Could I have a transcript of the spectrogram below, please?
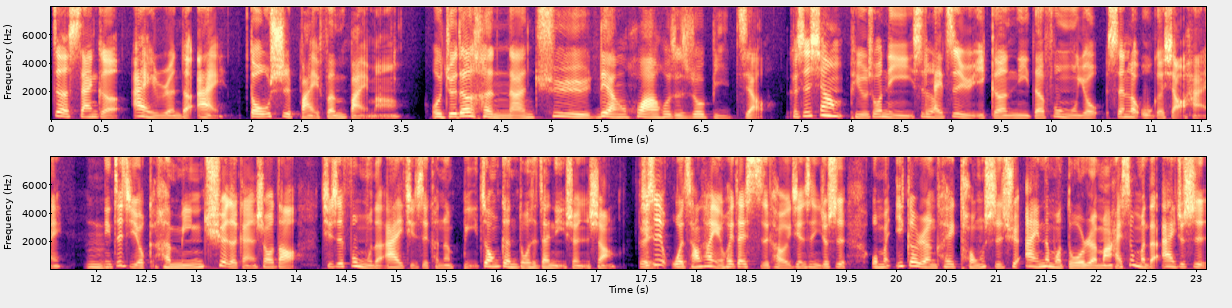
这三个爱人的爱都是百分百吗？我觉得很难去量化，或者是说比较。可是像比如说，你是来自于一个你的父母有生了五个小孩，嗯你自己有很明确的感受到，其实父母的爱其实可能比重更多是在你身上。其实我常常也会在思考一件事情，就是我们一个人可以同时去爱那么多人吗？还是我们的爱就是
